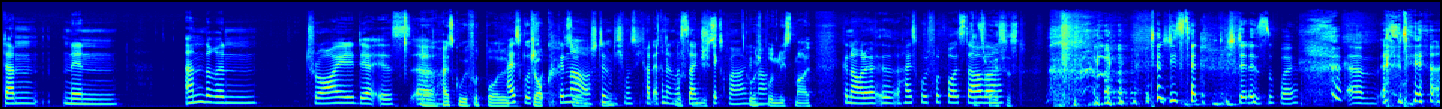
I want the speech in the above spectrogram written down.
Dann einen anderen Troy, der ist Äh, ähm, Highschool Football Highschool Jog. genau, so. stimmt. Ich muss mich gerade erinnern, was sein Steck war. Genau, Ursprünglichst mal. genau der äh, Highschool Football Star war. racist. die, Stelle, die Stelle ist super. Ähm, der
